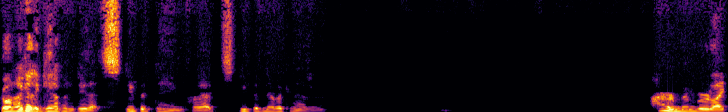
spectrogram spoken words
going, "I got to get up and do that stupid thing for that stupid Nebuchadnezzar." I remember like,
